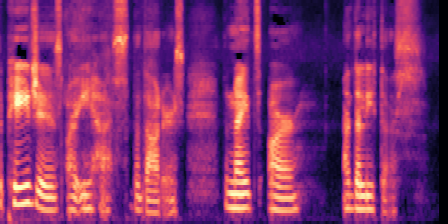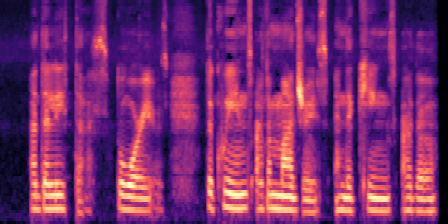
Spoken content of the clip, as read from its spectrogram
the pages are hijas, the daughters. The knights are adelitas, adelitas, the warriors. The queens are the madres, and the kings are the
